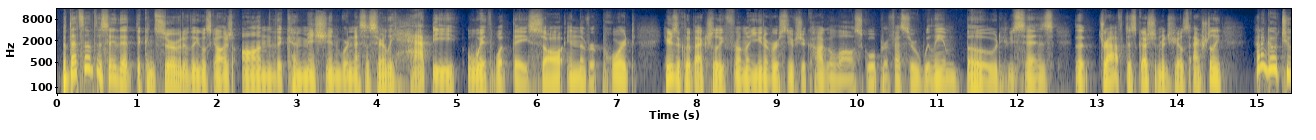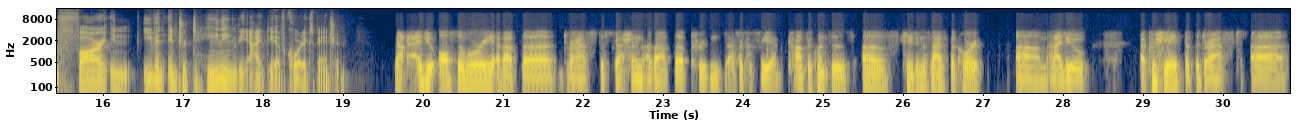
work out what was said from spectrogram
But that's not to say that the conservative legal scholars on the commission were necessarily happy with what they saw in the report. Here's a clip actually from a University of Chicago Law School professor, William Baude, who says the draft discussion materials actually kind of go too far in even entertaining the idea of court expansion. Now, I do also worry about the draft discussion about the prudence, efficacy, and consequences of changing the size of the court. Um, and I do appreciate that the draft uh,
